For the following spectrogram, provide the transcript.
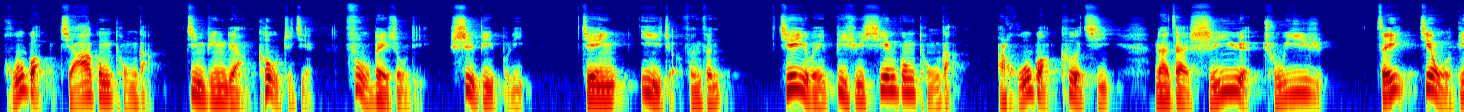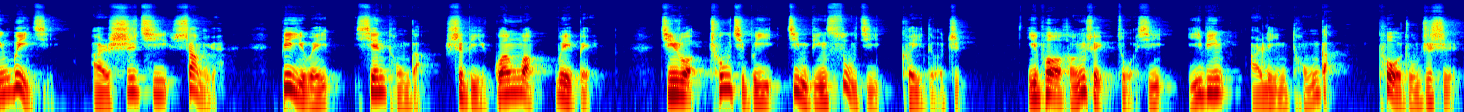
湖广夹攻同港，进兵两寇之间，腹背受敌，势必不利。皆因议者纷纷，皆以为必须先攻同港，而湖广克期乃在十一月初一日。贼见我兵未及，而失期尚远，必以为。先同岗势必观望未备，今若出其不意进兵速击，可以得志，以破衡水左西，移兵而临同岗，破竹之势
